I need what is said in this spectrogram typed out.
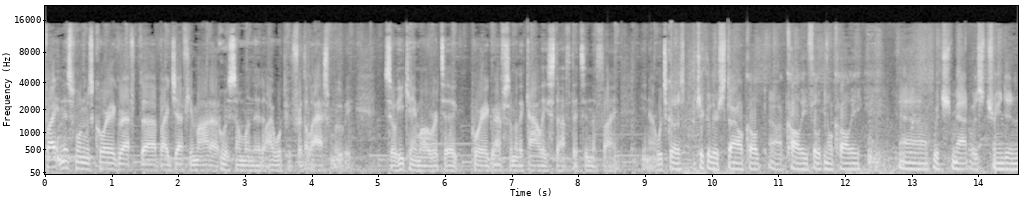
fight in this one was choreographed uh, by Jeff Imada, who is someone that I worked with for the last movie. So he came over to choreograph some of the Kali stuff that's in the fight, you know, which goes a particular style called uh, Kali, Filipino Kali, uh, which Matt was trained in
